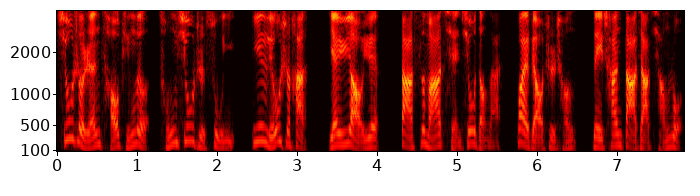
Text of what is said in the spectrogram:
修舍人曹平乐从修至素邑，因刘氏汉言于要曰：“大司马遣修等来，外表至诚，内参大驾强弱，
